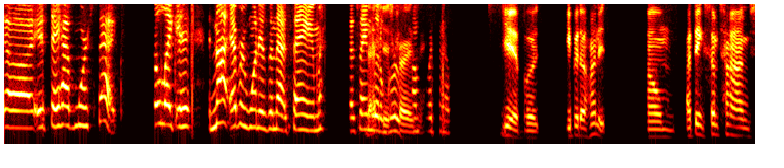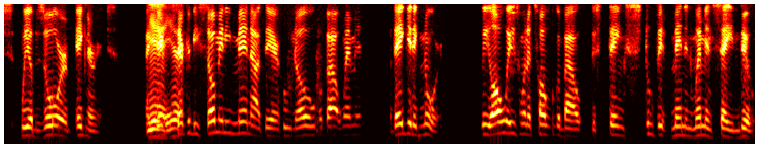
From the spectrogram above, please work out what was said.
uh, if they have more sex so like it, not everyone is in that same that same That little group crazy. unfortunately yeah, but keep it a hundred. Um, I think sometimes we absorb ignorance. Like, Yeah, there, yeah. there could be so many men out there who know about women, but they get ignored. We always want to talk about the things stupid men and women say and do.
